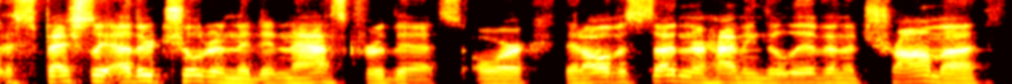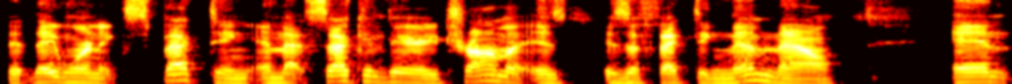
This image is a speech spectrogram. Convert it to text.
especially other children that didn't ask for this or that all of a sudden are having to live in a trauma that they weren't expecting and that secondary trauma is is affecting them now. And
